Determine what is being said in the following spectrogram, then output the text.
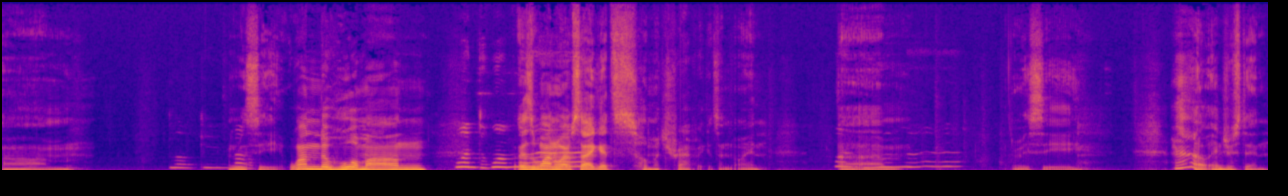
Um, let me see. Wonder Woman. Wonder Woman. This one website gets so much traffic. It's annoying. Um, Woman. Let me see. Oh, interesting.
